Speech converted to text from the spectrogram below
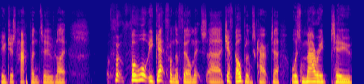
who just happened to like for, for what we get from the film it's uh, jeff goldblum's character was married to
